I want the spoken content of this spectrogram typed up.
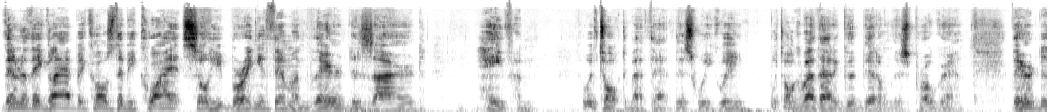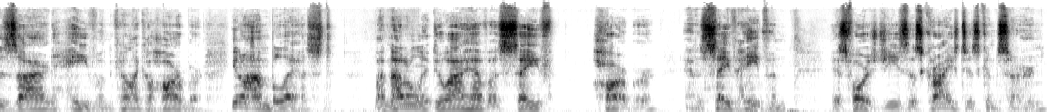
Then are they glad because they be quiet, so he bringeth them unto their desired haven. We've talked about that this week. We we talked about that a good bit on this program. Their desired haven, kind of like a harbor. You know, I'm blessed, but not only do I have a safe harbor and a safe haven as far as Jesus Christ is concerned,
